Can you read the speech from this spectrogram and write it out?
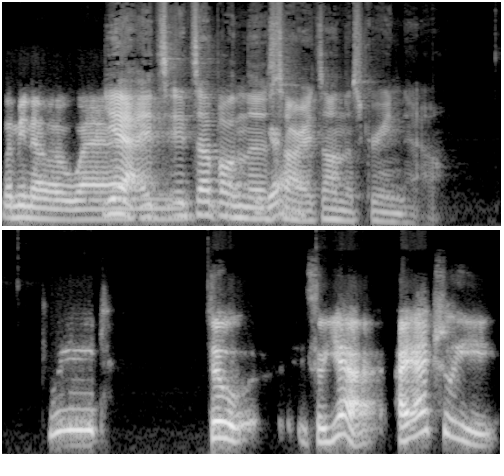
let me know when Yeah, it's it's up on the sorry, it's on the screen now. Sweet. So so yeah, I actually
